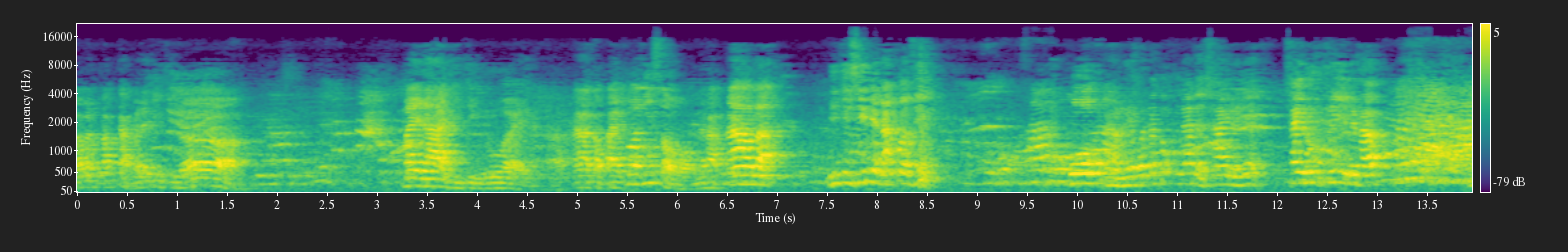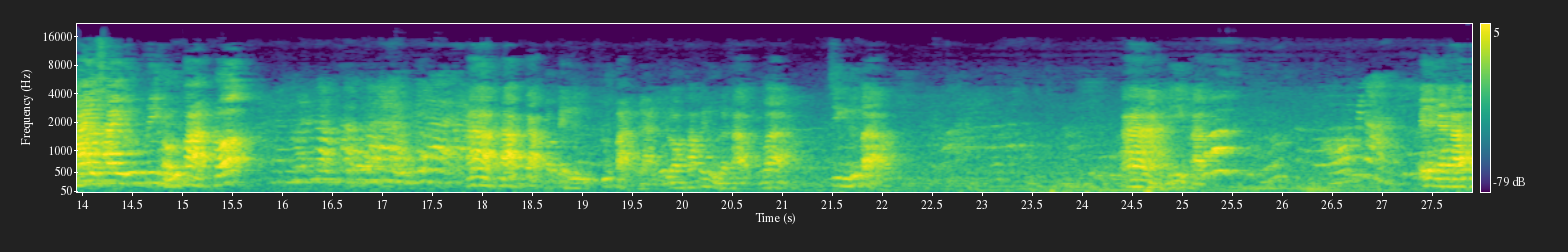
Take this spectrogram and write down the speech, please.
ว่ามันพับกลับไม่ได้จริงๆเออไม่ได้จริงๆด้วยนะครับอ่าต่อไปข้อที่สองนะครับเอาล่ะมีกี่ชิ้นเนี่ยนับก่อนสิโกงอ่านเลยว่าน่าต้องน่าจะใช่เลยเนี่ยใช่รูปคลี่ไหมครับ ไม่ใช่รูปคลี่ของรูปบาศก์เพราะอ่าพับกลับมาเป็นรูปบาศก์ได้เดี๋ยวลองพับให้ดูนะครับ ว่าจริงหรือเปล่า อ่า นี่ครับ เป็นยังไงครับ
